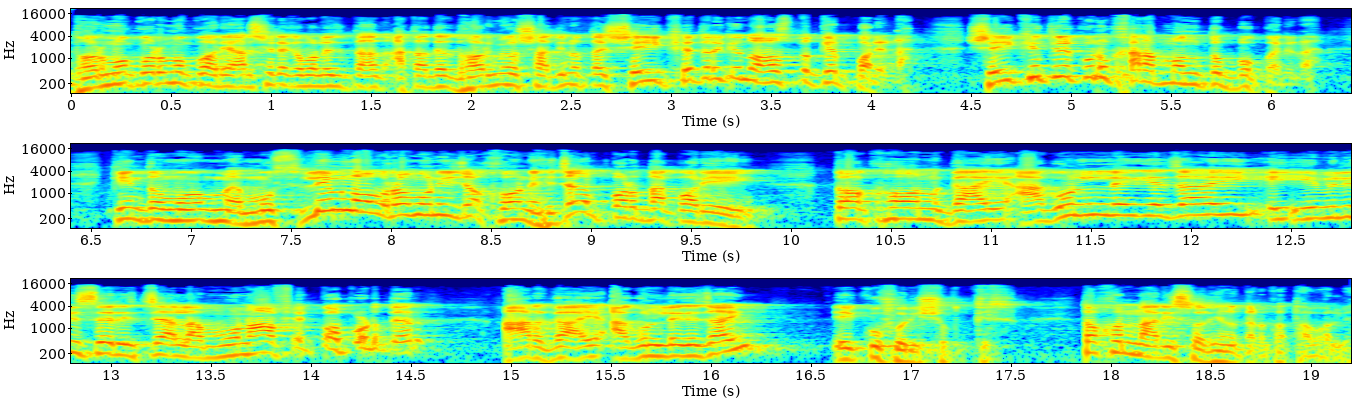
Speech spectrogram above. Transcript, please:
ধর্মকর্ম করে আর সেটাকে বলে যে তাদের ধর্মীয় স্বাধীনতা, সেই ক্ষেত্রে কিন্তু হস্তক্ষেপ করে না। সেই ক্ষেত্রে কোনো খারাপ মন্তব্য করে না। কিন্তু মুসলিম নব- রমণী যখন হিজাব পর্দা করে, তখন গায়ে আগুন লেগে যায় এই ইবলিসের চালা মুনাফে কপড়দের আর গায়ে আগুন লেগে যায় এই কুফরি শক্তির। তখন নারী স্বাধীনতার কথা বলে।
